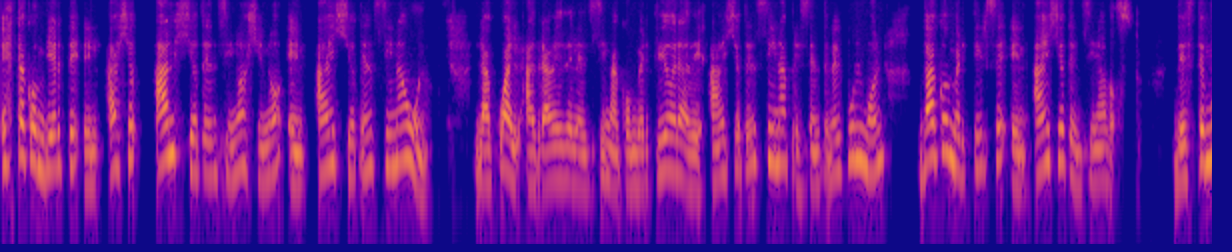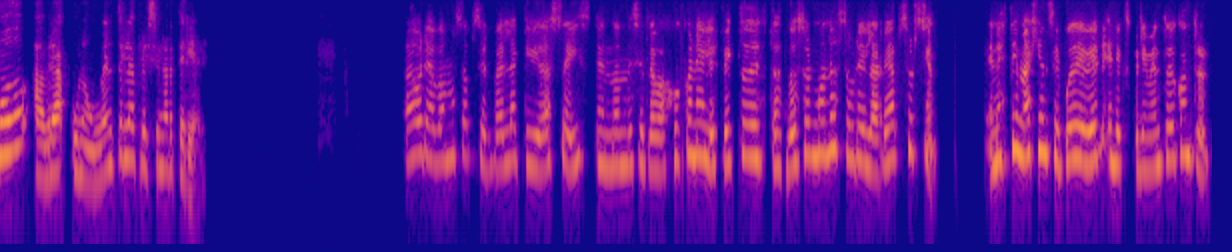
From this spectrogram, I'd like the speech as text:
Esta convierte el angiotensinógeno en angiotensina 1, la cual a través de la enzima convertidora de angiotensina presente en el pulmón va a convertirse en angiotensina 2. De este modo, habrá un aumento en la presión arterial. Ahora vamos a observar la actividad 6, en donde se trabajó con el efecto de estas dos hormonas sobre la reabsorción. En esta imagen se puede ver el experimento de control,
